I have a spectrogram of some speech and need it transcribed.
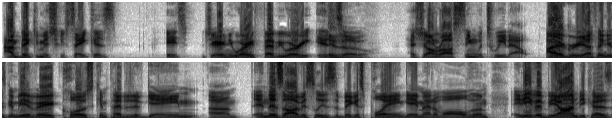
I'm picking Michigan State because it's January, February, Izzo, Izzo. As Jon Rothstein would tweet out. I agree. I think it's going to be a very close, competitive game. Um, and this obviously is the biggest playing game out of all of them, and even beyond because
